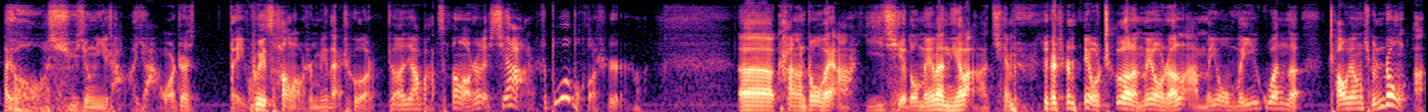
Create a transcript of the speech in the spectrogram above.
哎呦，虚惊一场！哎呀，我这得亏苍老师没在车上，这家伙把苍老师给吓了，这多不合适啊！呃，看看周围啊，一切都没问题了啊，前面确实没有车了，没有人了啊，没有围观的朝阳群众了啊，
